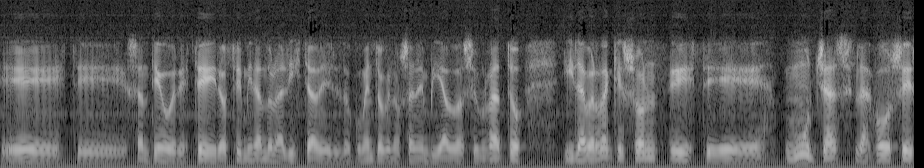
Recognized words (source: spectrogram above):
eh, este, Santiago del Estero, estoy mirando la lista del documento que nos han enviado hace un rato y la verdad que son este, muchas las voces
